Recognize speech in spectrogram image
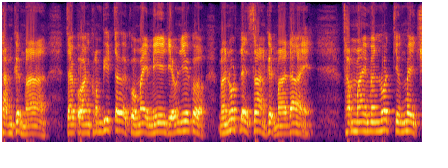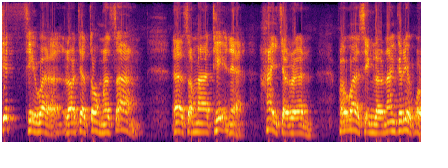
ทำขึ้นมา แต่ก่อนคอมพิวเตอร์ก็ไม่มีเดี๋ยวนี้ก็มนุษย์ได้สร้างขึ้นมาได้ทำไมมนุษย์จึงไม่คิดที่ว่าเราจะต้องมาสร้างสมาธิเนี่ยให้เจริญ เพราะว่าสิ่งเหล่านั้นก็เรียกว่า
